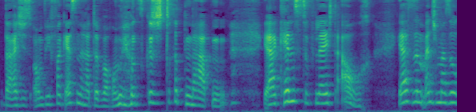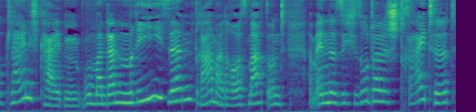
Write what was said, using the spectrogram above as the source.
da ich es irgendwie vergessen hatte, warum wir uns gestritten hatten. Ja, kennst du vielleicht auch. Ja, es sind manchmal so Kleinigkeiten, wo man dann ein riesen Drama draus macht und am Ende sich so doll streitet,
